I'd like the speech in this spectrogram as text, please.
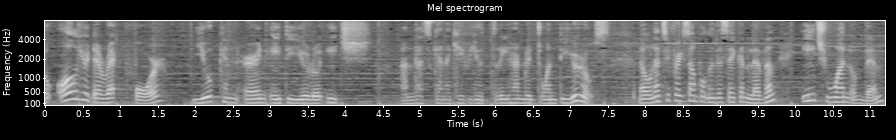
to all your direct 4, you can earn 80 euro each. And that's gonna give you 320 euros. Now let's say for example in the second level, each one of them,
